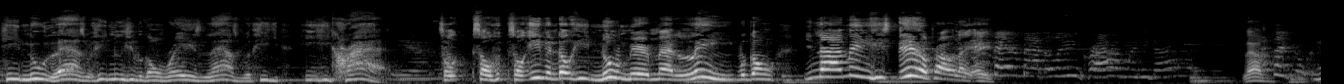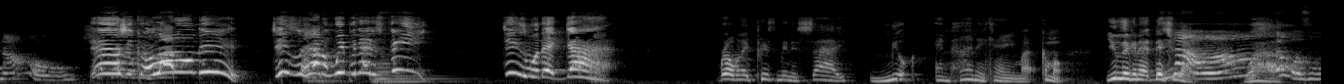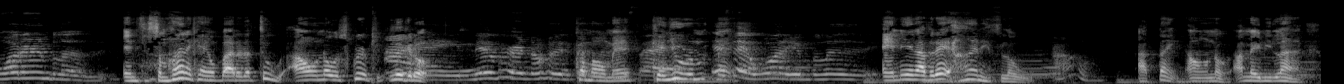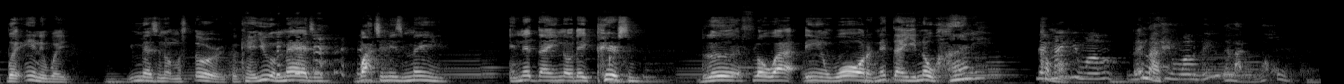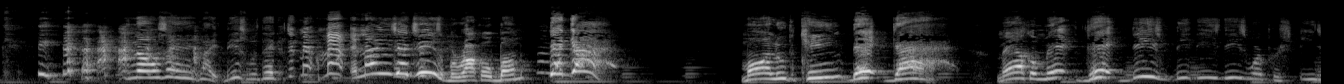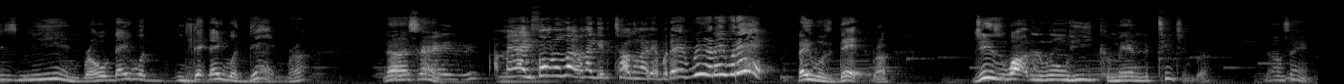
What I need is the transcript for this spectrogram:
he knew Lazarus, he knew he was gonna raise Lazarus, he he he cried. Yeah. So so so even though he knew Mary Magdalene was gonna, you know what I mean? He still probably like, Did hey, Mary Magdalene cry when he died? I think it, no. Yeah, she a lot of them did. Jesus had him weeping at his feet. Jesus was that guy. Bro, when they pierced me in his side, milk and honey came out. Come on. You looking at that? You No, like, wow. it was water and blood. And some honey came about it too. I don't know the scripture. Look it up. I ain't never heard no honey. Come on, man. Can you remember? It said water and blood. And then after that, honey flowed. Oh. I think. I don't know. I may be lying. But anyway, you messing up my story. Cause can you imagine watching this man and that thing, you know, they piercing, blood flow out, then water, and that thing, you know, honey? They Come make on. you want. They, They like- you want to be. They're like, whoa. you know what I'm saying? Like, this was that. Man, man, and not even just Jesus. Barack Obama, that guy. Martin Luther King, that guy. Malcolm X, that these these these, were prestigious men, bro. They were they, they were that, bro. Know what I'm saying? Crazy. I mean, I folk don't like when I get to talking like that, but they real, they were that. They was that, bro. Jesus walked in the room, he commanded attention, bro. You know what I'm saying?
